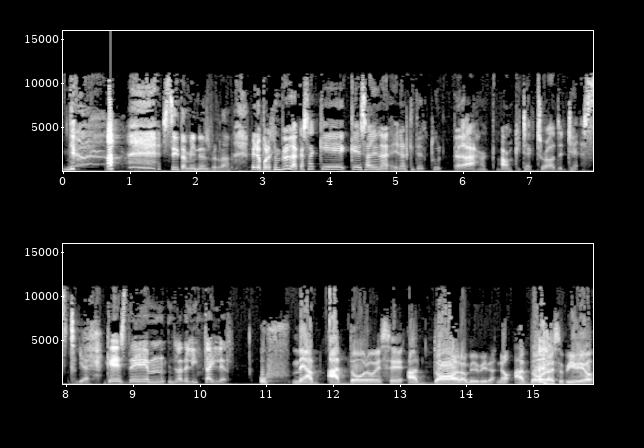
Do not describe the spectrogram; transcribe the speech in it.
sí, también es verdad. Pero, por ejemplo, la casa que, que sale en, en arquitectura, ah, Architectural Digest, Yes. que es de mm, la de Liv Tyler. Uf, me ad- adoro ese, adoro mi vida. No, adoro ese vídeo,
